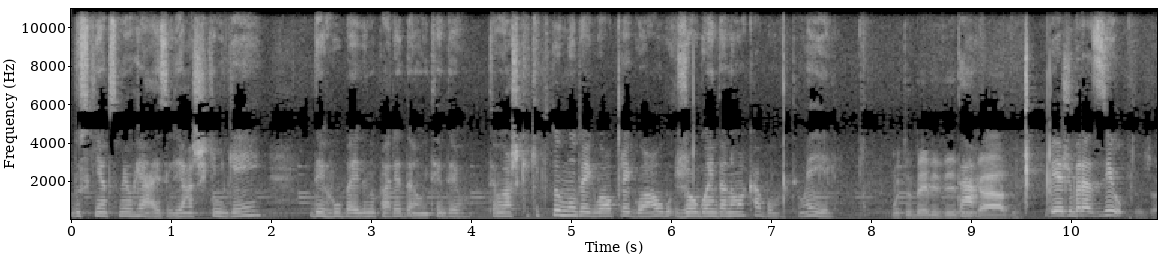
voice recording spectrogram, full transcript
dos 500 mil reais. Ele acha que ninguém derruba ele no paredão, entendeu? Então eu acho que aqui todo mundo é igual para igual, o jogo ainda não acabou. Então é ele. Muito bem, Vivi, Tá. obrigado. Beijo, Brasil! Beijão.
